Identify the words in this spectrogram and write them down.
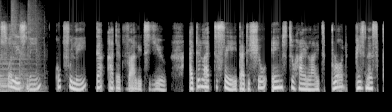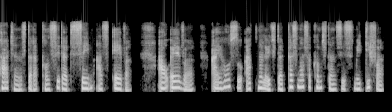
Thanks for listening. Hopefully, that added value to you. I do like to say that the show aims to highlight broad business patterns that are considered the same as ever. However, I also acknowledge that personal circumstances may differ.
